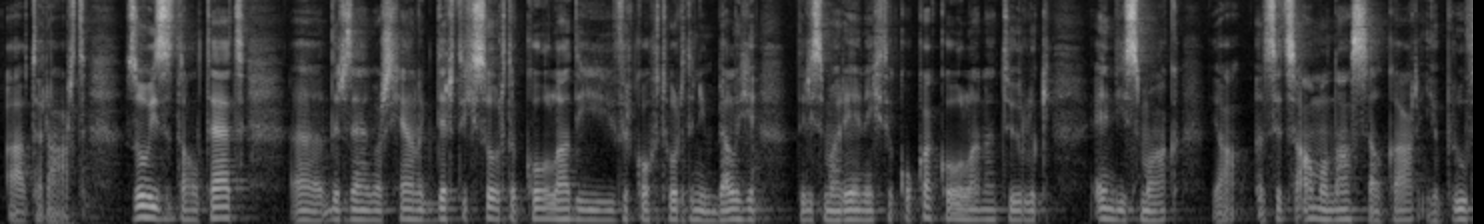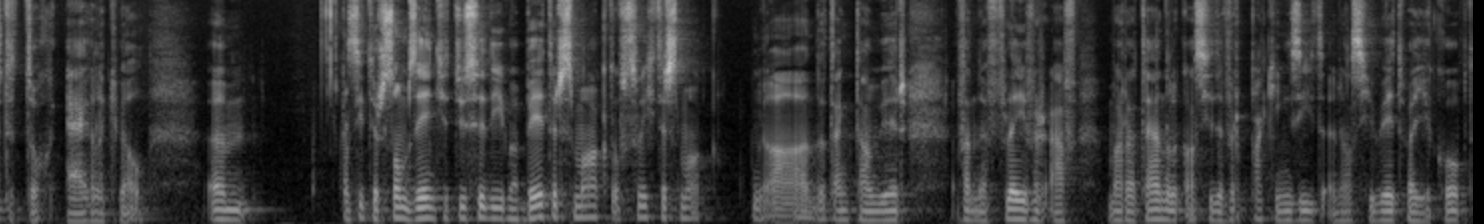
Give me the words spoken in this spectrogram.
Uiteraard. Zo is het altijd. Uh, er zijn waarschijnlijk 30 soorten cola die verkocht worden in België. Er is maar één echte Coca-Cola natuurlijk. En die smaak, ja, zet ze allemaal naast elkaar. Je proeft het toch eigenlijk wel. Er zit er soms eentje tussen die wat beter smaakt of slechter smaakt. Ja, dat hangt dan weer van de flavor af. Maar uiteindelijk, als je de verpakking ziet en als je weet wat je koopt,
